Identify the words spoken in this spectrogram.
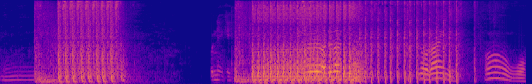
Hmm. Eh, ada lagi. No line. Oh, wow.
